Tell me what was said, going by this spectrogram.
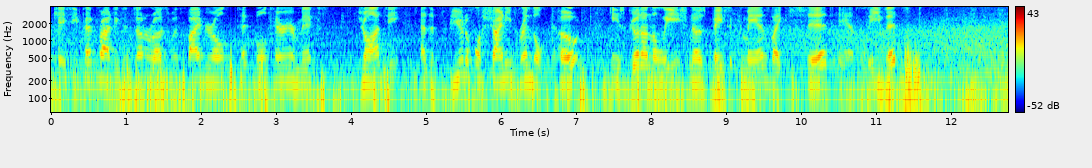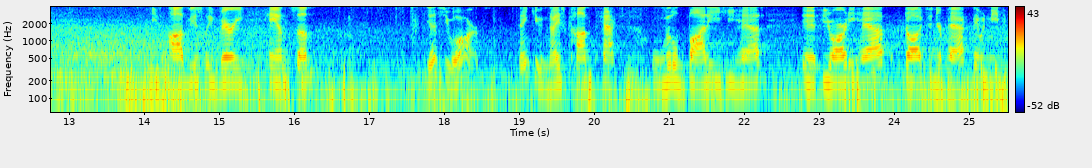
KC Pet Project in Zona Rosa with five-year-old Pit Bull Terrier mix. Jaunty has a beautiful shiny brindle coat. He's good on the leash, knows basic commands like sit and leave it. He's obviously very handsome. Yes, you are. Thank you. Nice compact little body he has. If you already have dogs in your pack, they would need to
